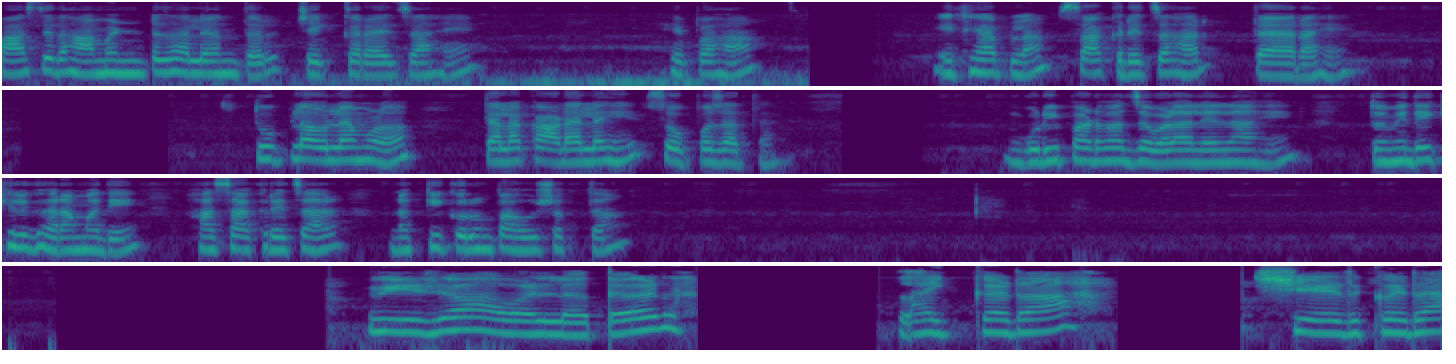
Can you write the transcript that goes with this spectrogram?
पाच ते दहा मिनटं झाल्यानंतर चेक करायचं आहे. हे पहा. इथे आपला साखरेचा हार तयार आहे. तूप लावल्यामुळं त्याला काढायलाही सोपं जातं. गुढीपाडवा जवळ आलेला आहे. तुम्ही देखील घरामध्ये हा साखरेचा नक्की करून पाहू शकता. व्हिडिओ आवडला तर लाईक करा शेअर करा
